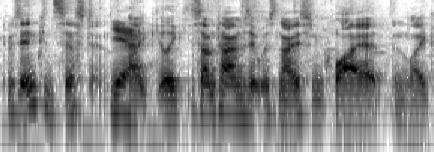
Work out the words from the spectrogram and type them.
It was inconsistent. Yeah. Like like sometimes it was nice and quiet and like,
